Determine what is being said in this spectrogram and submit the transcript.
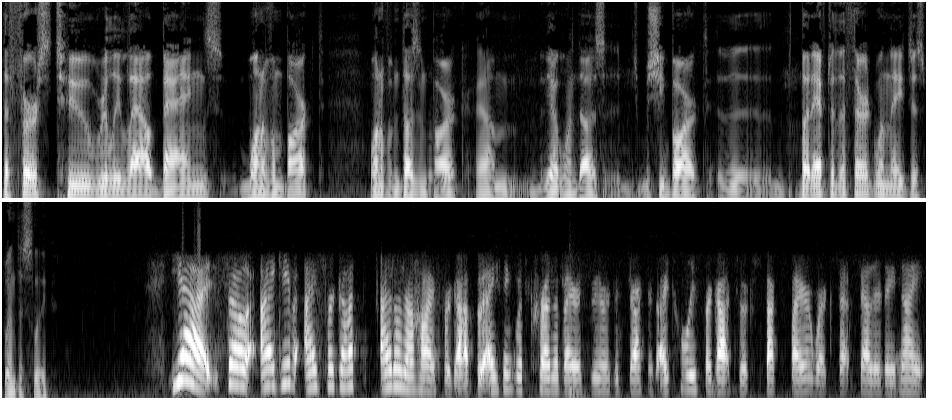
the first two really loud bangs, one of them barked. One of them doesn't mm-hmm. bark. Um, the other one does. She barked, but after the third one, they just went to sleep. Yeah, so I gave. I forgot. I don't know how I forgot, but I think with coronavirus we were distracted. I totally forgot to expect fireworks that Saturday night,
